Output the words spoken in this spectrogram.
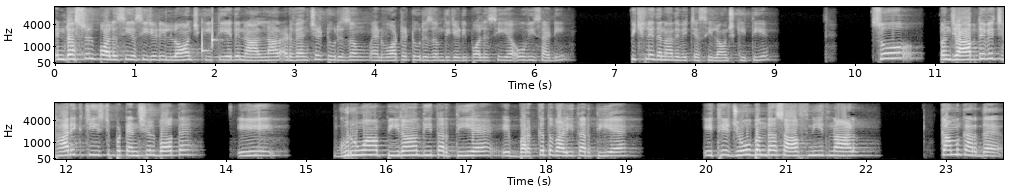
ਇੰਡਸਟਰੀਅਲ ਪਾਲਿਸੀ ਅਸੀਂ ਜਿਹੜੀ ਲਾਂਚ ਕੀਤੀ, ਇਹਦੇ ਨਾਲ ਨਾਲ adventure tourism and water tourism ਦੀ ਜਿਹੜੀ ਪਾਲਿਸੀ ਆ ਉਹ ਵੀ ਸਾਡੀ ਪਿਛਲੇ ਦਿਨਾਂ ਦੇ ਵਿੱਚ ਅਸੀਂ ਲਾਂਚ ਕੀਤੀ ਹੈ। ਸੋ ਪੰਜਾਬ ਦੇ ਵਿੱਚ ਹਰ ਇੱਕ ਚੀਜ਼ 'ਚ ਪੋਟੈਂਸ਼ੀਅਲ ਬਹੁਤ ਹੈ। ਇਹ ਗੁਰੂਆਂ, ਪੀਰਾਂ ਦੀ ਧਰਤੀ ਹੈ, ਇਹ ਬਰਕਤ ਵਾਲੀ ਧਰਤੀ ਹੈ। ਇੱਥੇ ਜੋ ਬੰਦਾ ਸਾਫ਼ ਨੀਤ ਨਾਲ ਕੰਮ ਕਰਦਾ ਹੈ,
